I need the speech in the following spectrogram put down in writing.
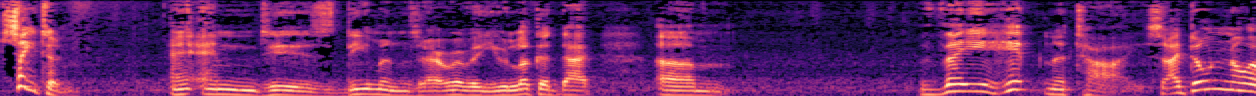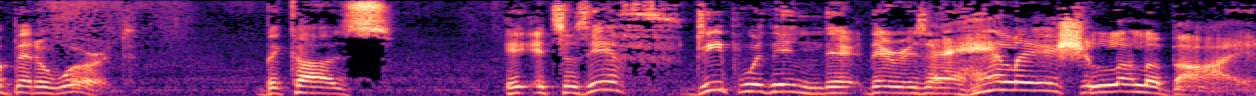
Satan, and, and his demons, however you look at that, um, they hypnotize. I don't know a better word because it, it's as if deep within there there is a hellish lullaby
